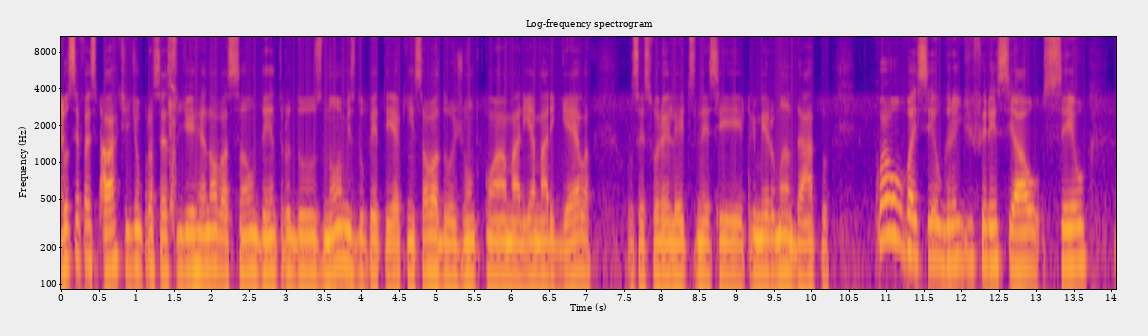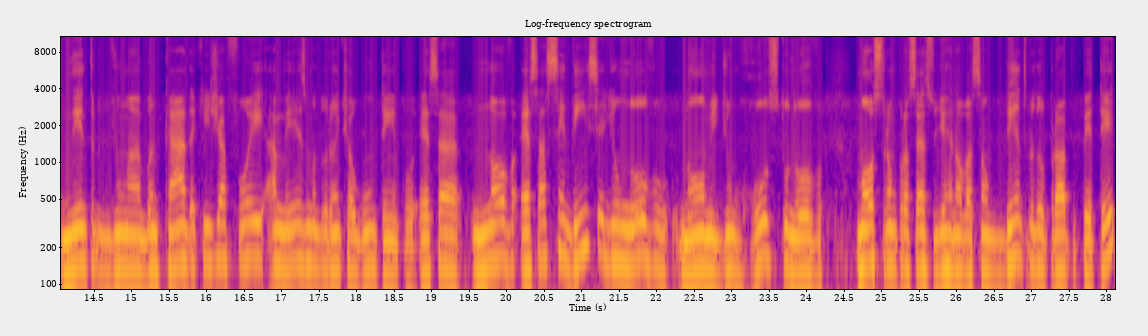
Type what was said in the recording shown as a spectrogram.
Você faz tá. parte de um processo de renovação dentro dos nomes do PT aqui em Salvador, junto com a Maria Marighella. Vocês foram eleitos nesse primeiro mandato. Qual vai ser o grande diferencial seu dentro de uma bancada que já foi a mesma durante algum tempo. Essa nova, essa ascendência de um novo nome, de um rosto novo, mostra um processo de renovação dentro do próprio PT?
